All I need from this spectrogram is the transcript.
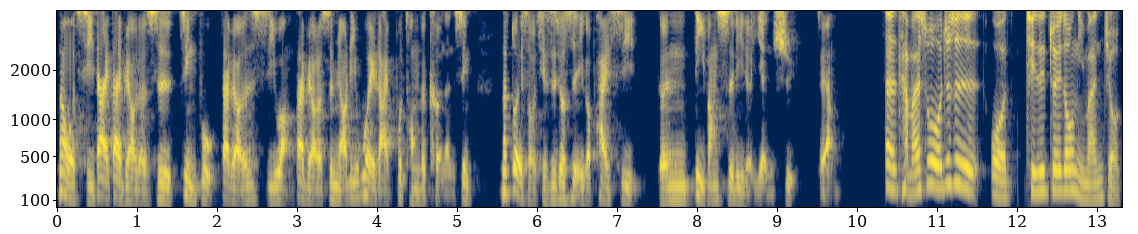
那我期待代表的是进步，代表的是希望，代表的是苗栗未来不同的可能性。那对手其实就是一个派系跟地方势力的延续，这样。呃，坦白说，就是我其实追踪你蛮久，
